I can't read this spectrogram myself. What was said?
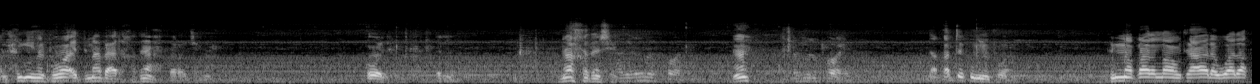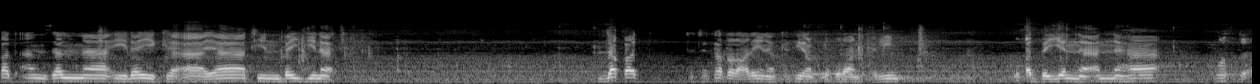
الحقيقة الفوائد ما بعد أخذناها ترى يا جماعة. قول. ما أخذنا شيء؟ هذا من الفوائد. ها؟ من الفوائد. لا قد تكون من الفوائد. ثم قال الله تعالى ولقد أنزلنا إليك آيات بينات. لقد تتكرر علينا كثيرا في القرآن الكريم وقد بينا أنها موضع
